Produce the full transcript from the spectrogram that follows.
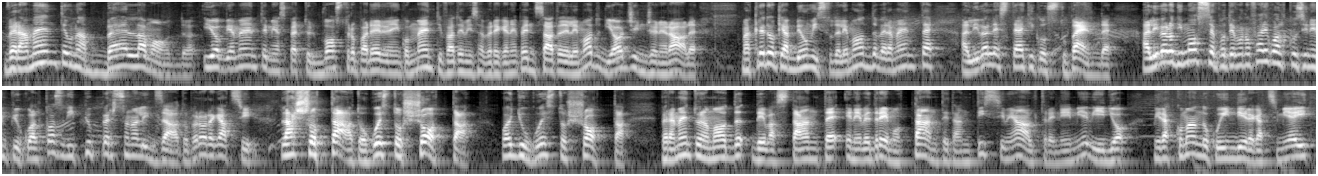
veramente una bella mod. Io ovviamente mi aspetto il vostro parere nei commenti, fatemi sapere che ne pensate delle mod di oggi in generale, ma credo che abbiamo visto delle mod veramente a livello estetico stupende. A livello di mosse potevano fare qualcosina in più, qualcosa di più personalizzato, però ragazzi, l'ha shottato, questo shotta. Wagyu, questo shotta. Veramente una mod devastante e ne vedremo tante tantissime altre nei miei video. Mi raccomando quindi ragazzi miei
